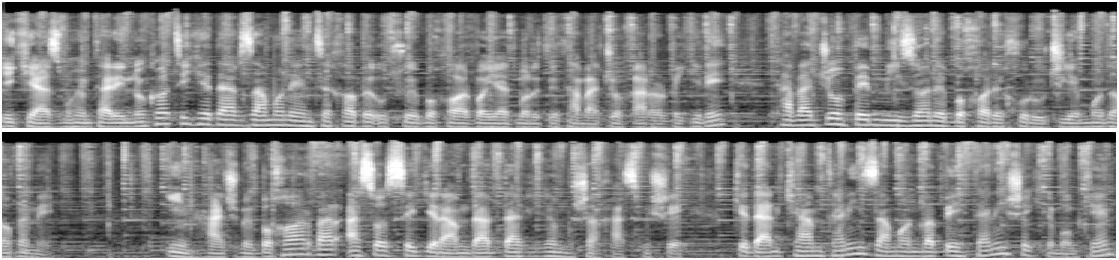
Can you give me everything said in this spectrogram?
یکی از مهمترین نکاتی که در زمان انتخاب اتو بخار باید مورد توجه قرار بگیره توجه به میزان بخار خروجی مداومه این حجم بخار بر اساس گرم در دقیقه مشخص میشه که در کمترین زمان و بهترین شکل ممکن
